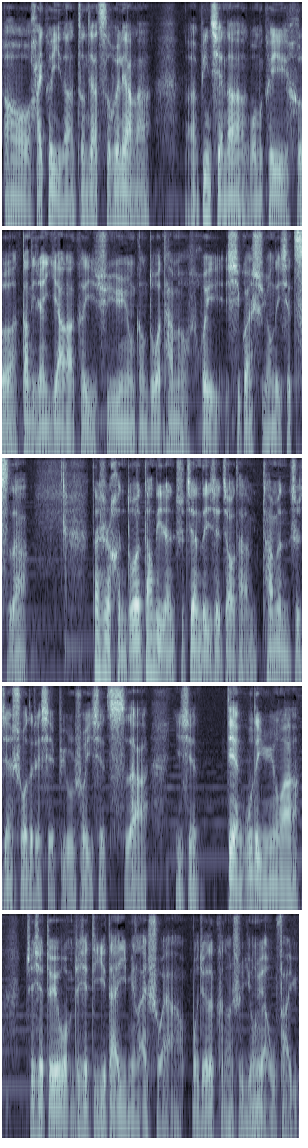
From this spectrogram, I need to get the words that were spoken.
然后还可以呢增加词汇量啊，呃，并且呢，我们可以和当地人一样啊，可以去运用更多他们会习惯使用的一些词啊。但是很多当地人之间的一些交谈，他们之间说的这些，比如说一些词啊，一些典故的运用啊，这些对于我们这些第一代移民来说呀，我觉得可能是永远无法与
